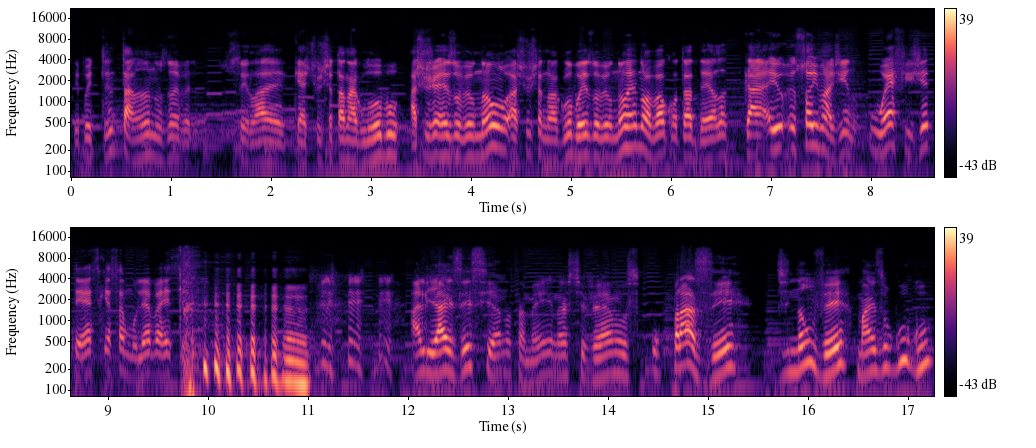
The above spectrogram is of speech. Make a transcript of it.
depois de 30 anos, né, velho? Sei lá, que a Xuxa tá na Globo. A Xuxa resolveu não. A Xuxa não, a Globo resolveu não renovar o contrato dela. Cara, eu, eu só imagino o FGTS que essa mulher vai receber. Aliás, esse ano também nós tivemos o prazer de não ver mais o Gugu,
